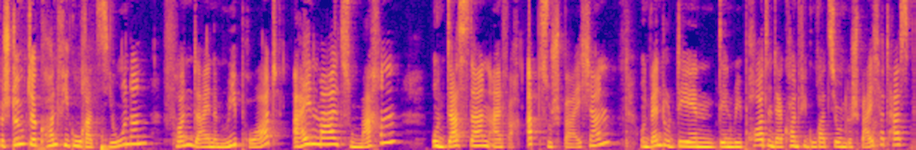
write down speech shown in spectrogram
bestimmte Konfigurationen von deinem Report einmal zu machen und das dann einfach abzuspeichern. Und wenn du den, den Report in der Konfiguration gespeichert hast,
